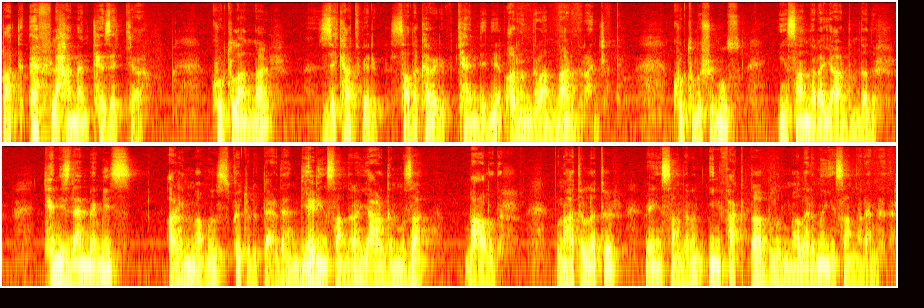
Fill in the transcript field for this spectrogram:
Kat efleha men tezekka. Kurtulanlar zekat verip, sadaka verip kendini arındıranlardır ancak. Kurtuluşumuz insanlara yardımdadır. Temizlenmemiz, arınmamız kötülüklerden diğer insanlara yardımımıza bağlıdır. Bunu hatırlatır ve insanların infakta bulunmalarını insanlara emreder.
